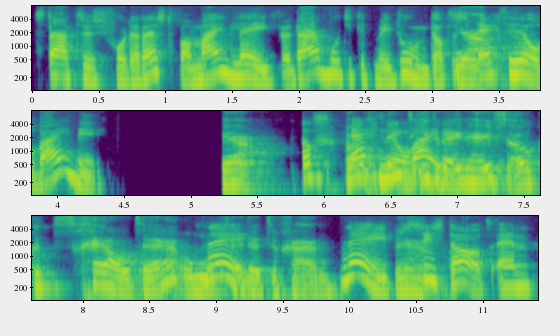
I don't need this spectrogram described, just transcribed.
staat dus voor de rest van mijn leven. Daar moet ik het mee doen. Dat is echt heel weinig. Ja. Dat is Want echt niet heel weinig. iedereen heeft ook het geld hè, om nog Nee. verder te gaan. Nee, precies dat. En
